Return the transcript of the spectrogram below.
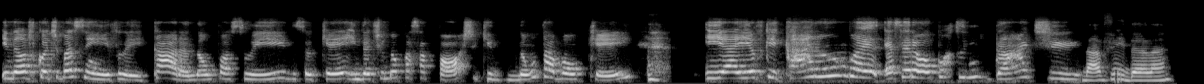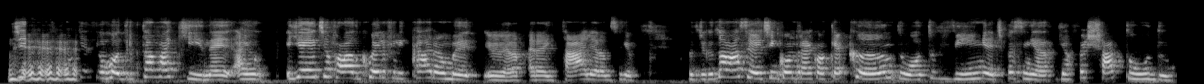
Então ficou tipo assim, eu falei, cara, não posso ir, não sei o quê. Ainda tinha meu passaporte que não tava ok. E aí eu fiquei, caramba, essa era a oportunidade. Da vida, né? De, porque, assim, o Rodrigo tava aqui, né? Aí eu, e aí eu tinha falado com ele, eu falei, caramba, eu, era, era Itália, era não sei o quê. O Rodrigo, nossa, eu ia te encontrar em qualquer canto, outro vinha, tipo assim, ia, ia fechar tudo.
